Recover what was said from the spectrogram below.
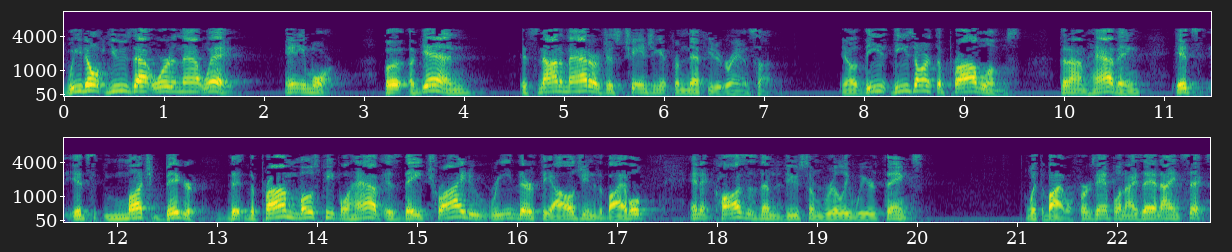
we don't use that word in that way anymore. But again, it's not a matter of just changing it from nephew to grandson. You know, these, these aren't the problems that I'm having. It's, it's much bigger. The, the problem most people have is they try to read their theology into the Bible and it causes them to do some really weird things with the Bible. For example, in Isaiah 9 6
